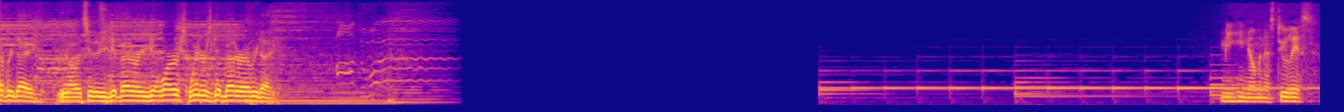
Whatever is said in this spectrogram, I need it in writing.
every day. You know, it's either you get better or you get worse. Winners get better every day. Mihi nomen est Julius.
